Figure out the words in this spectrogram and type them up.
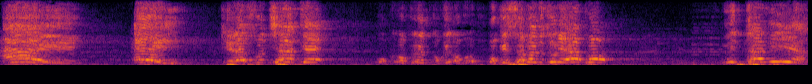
I A, kirefu chake ukisema vizuri hapo ni Tania.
